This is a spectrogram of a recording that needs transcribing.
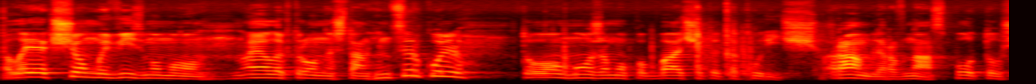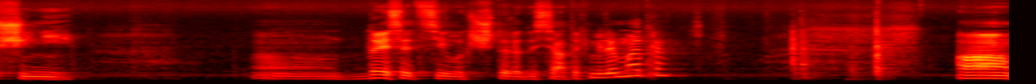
Але якщо ми візьмемо електронний штангенциркуль, то можемо побачити таку річ. Рамблер в нас по товщині е, 10,4 мм. А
